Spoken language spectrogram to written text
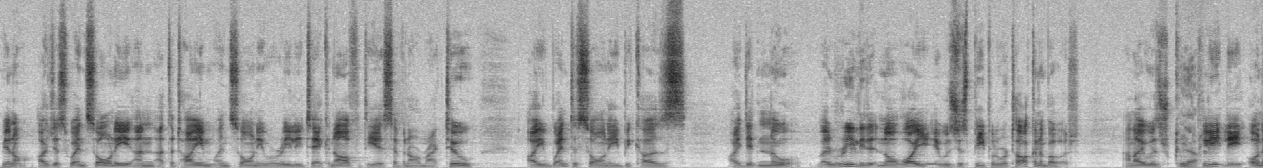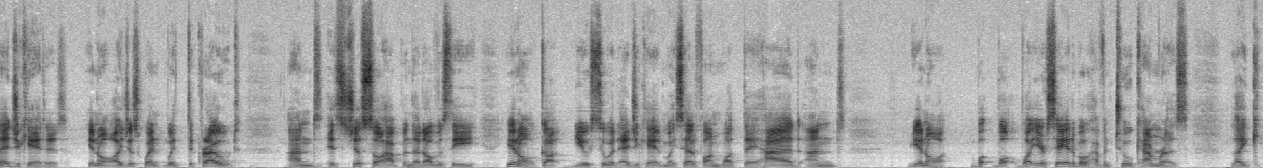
you know, I just went Sony, and at the time when Sony were really taking off with the A7R Mark II, I went to Sony because I didn't know. I really didn't know why. It was just people were talking about it, and I was completely uneducated. You know, I just went with the crowd. And it's just so happened that obviously, you know, got used to it, educated myself on what they had, and you know, but, but what you're saying about having two cameras, like,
